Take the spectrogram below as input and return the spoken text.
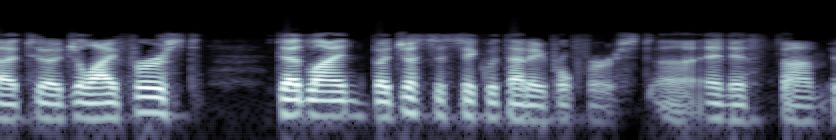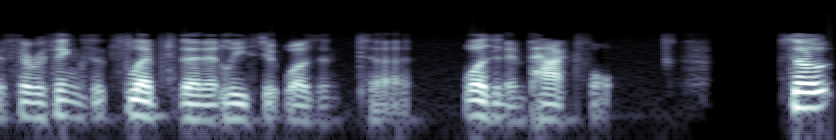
uh, to a July 1st deadline, but just to stick with that April 1st. Uh, and if um, if there were things that slipped, then at least it wasn't uh, wasn't impactful. So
